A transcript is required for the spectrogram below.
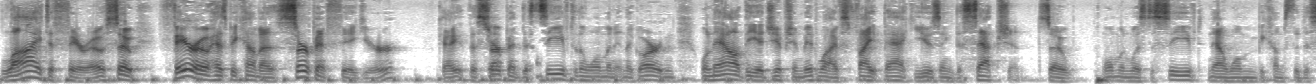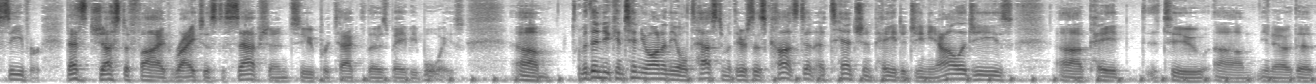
lie to Pharaoh. So Pharaoh has become a serpent figure. Okay, the serpent yeah. deceived the woman in the garden. Well, now the Egyptian midwives fight back using deception. So Woman was deceived. Now woman becomes the deceiver. That's justified righteous deception to protect those baby boys. Um, but then you continue on in the Old Testament. There's this constant attention paid to genealogies, uh, paid to um, you know the,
